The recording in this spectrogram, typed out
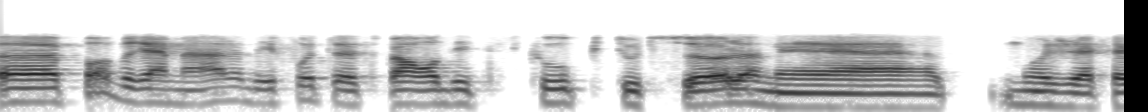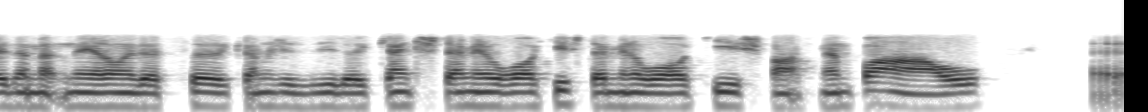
Euh, pas vraiment. Des fois, tu peux avoir des petits coups et tout ça, là, mais euh, moi, j'essaie de me tenir loin de ça. Comme j'ai dit, là, quand je suis à Milwaukee, je suis à Milwaukee, je pense même pas en haut. Euh,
